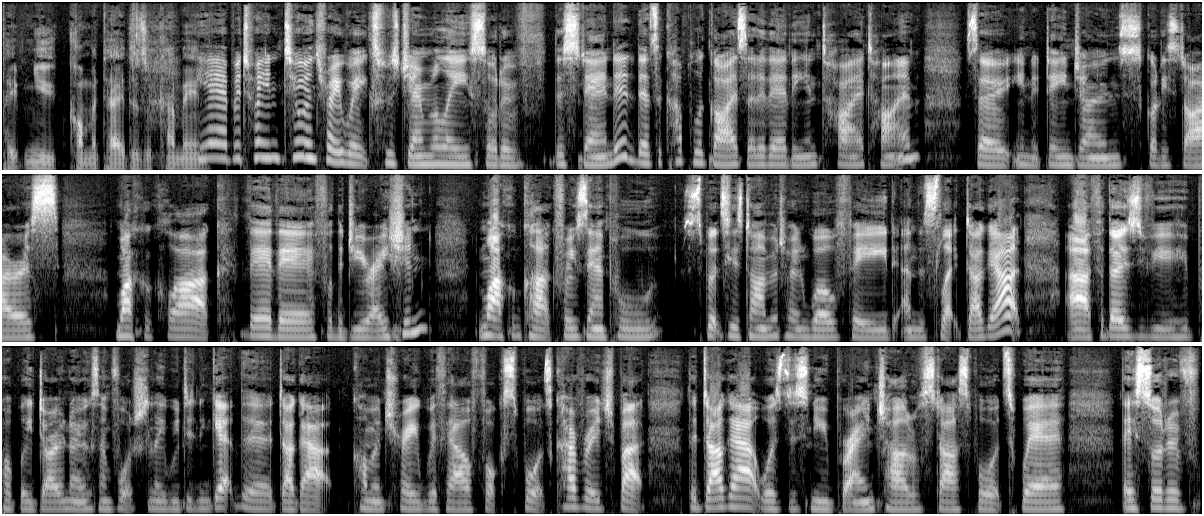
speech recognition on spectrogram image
pe- new commentators will come in. Yeah, between two and three weeks was generally sort of the standard. There's a couple of guys that are there the entire time. So, you know, Dean Jones, Scotty Styris, Michael Clarke, they're there for the duration. Michael Clarke, for example, splits his time between World Feed and the Select Dugout. Uh, for those of you who probably don't know, because unfortunately we didn't get the Dugout commentary with our Fox Sports coverage, but the Dugout was this new brainchild of Star Sports where they sort of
